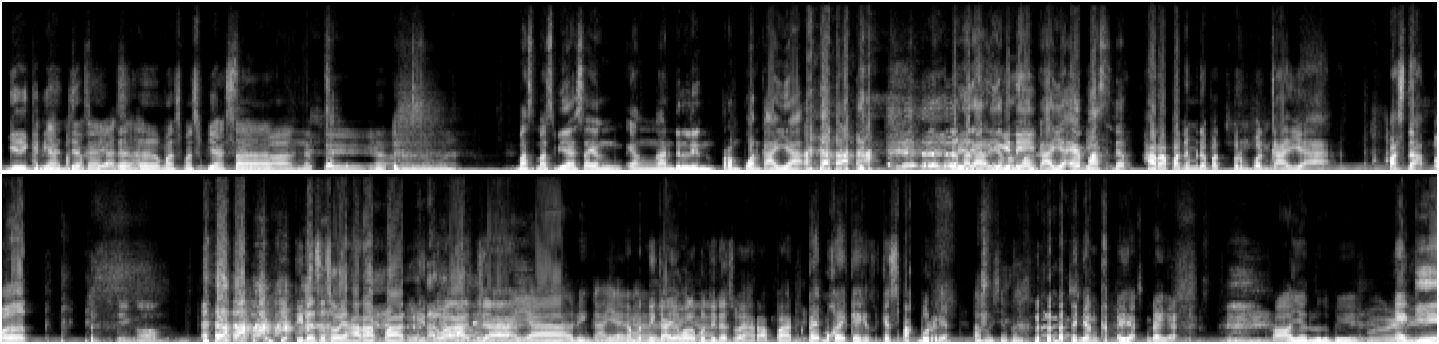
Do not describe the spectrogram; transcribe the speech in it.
Gini-gini Hanya aja mas-mas kan. biasa. Eh, eh, Mas-mas biasa. banget deh. ya, Mas-mas biasa yang yang ngandelin perempuan kaya. Dia Dengan nyarinya gini, perempuan kaya eh pas harapannya mendapat perempuan kaya. Pas dapet Bengong. Tidak sesuai harapan gitu aja. Kaya, tapi kaya. Yang penting kaya Kaya. walaupun tidak sesuai harapan. Kayak mukanya kayak kayak spakbor ya. Apa siapa? yang kaya enggak ya? Kaya dulu tapi. Egi,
